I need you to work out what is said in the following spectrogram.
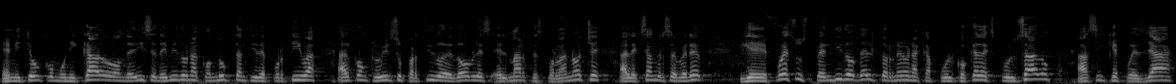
emitió un comunicado donde dice debido a una conducta antideportiva al concluir su partido de dobles el martes por la noche, Alexander Severev que fue suspendido del torneo en Acapulco, queda expulsado, así que pues ya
